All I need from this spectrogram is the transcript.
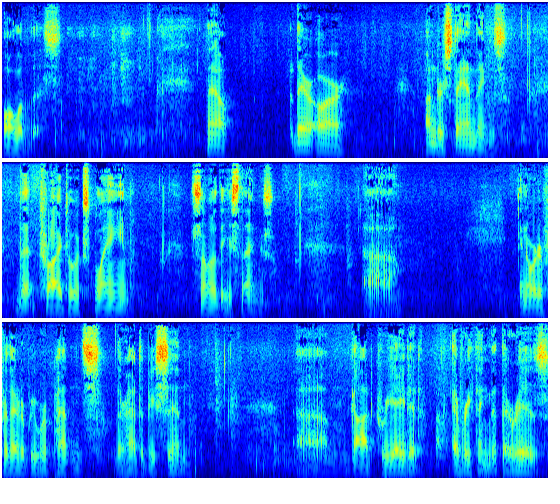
all of this? Now, there are understandings that try to explain some of these things. Uh, in order for there to be repentance, there had to be sin. Um, God created everything that there is.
